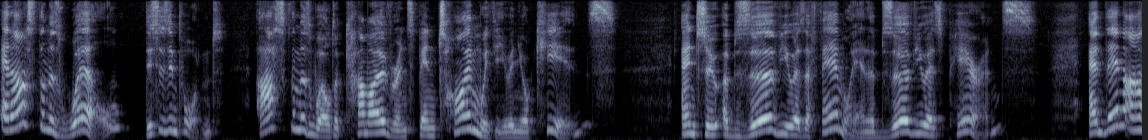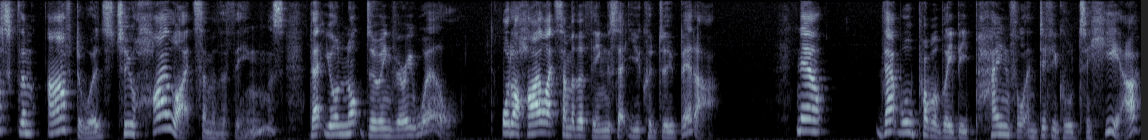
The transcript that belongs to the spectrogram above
And ask them as well, this is important, ask them as well to come over and spend time with you and your kids and to observe you as a family and observe you as parents. And then ask them afterwards to highlight some of the things that you're not doing very well, or to highlight some of the things that you could do better. Now, that will probably be painful and difficult to hear.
